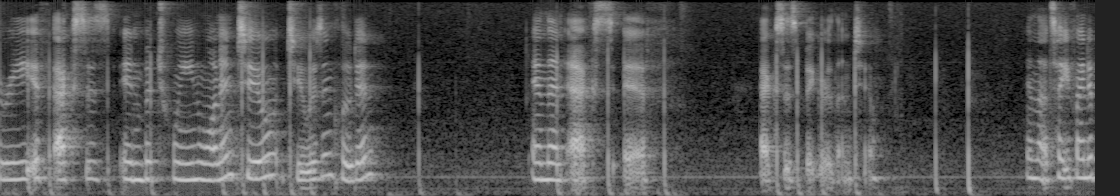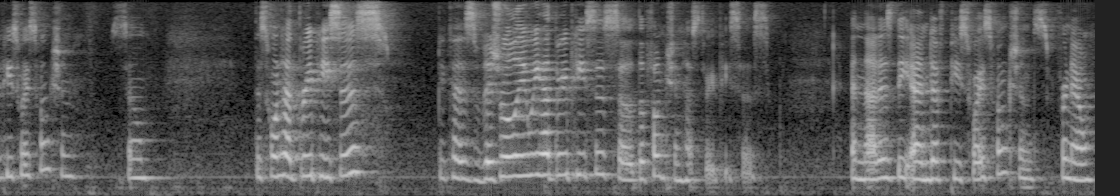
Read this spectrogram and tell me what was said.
3 if x is in between 1 and 2, 2 is included. And then x if x is bigger than 2. And that's how you find a piecewise function. So this one had three pieces because visually we had three pieces, so the function has three pieces. And that is the end of piecewise functions for now.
